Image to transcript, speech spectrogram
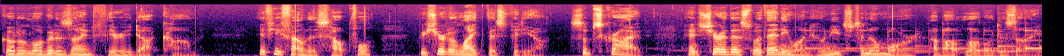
go to logodesigntheory.com. If you found this helpful, be sure to like this video, subscribe, and share this with anyone who needs to know more about logo design.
